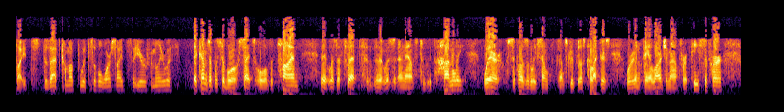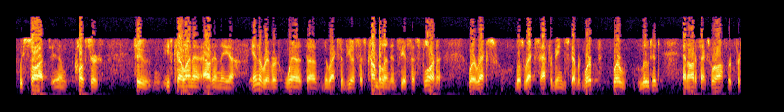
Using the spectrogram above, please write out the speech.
sites. Does that come up with Civil War sites that you're familiar with? It comes up with Civil War sites all the time. It was a threat that was announced with Hunley, where supposedly some unscrupulous collectors were going to pay a large amount for a piece of her. We saw it you know, closer to East Carolina, out in the uh, in the river, with uh, the wrecks of USS Cumberland and CSS Florida, where wrecks those wrecks, after being discovered, were were looted, and artifacts were offered for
